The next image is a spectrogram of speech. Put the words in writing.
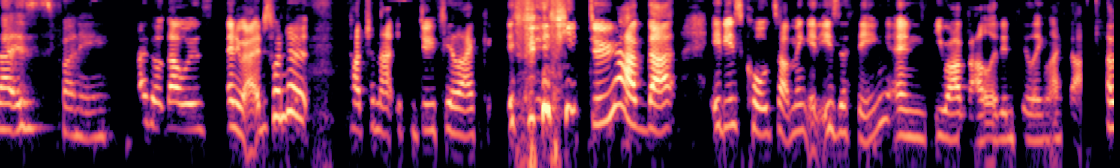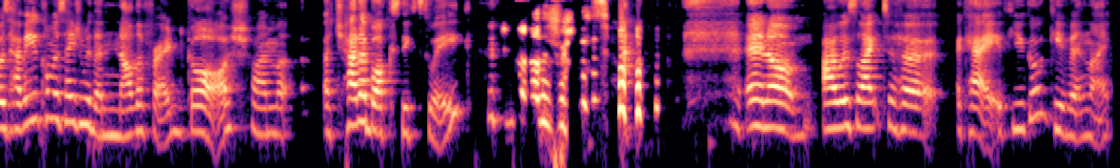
that is funny. I thought that was anyway. I just wanted to touch on that if you do feel like if, if you do have that, it is called something, it is a thing, and you are valid in feeling like that. I was having a conversation with another friend. Gosh, I'm a, chatterbox this week. You've got other friends. and um I was like to her, okay, if you got given like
